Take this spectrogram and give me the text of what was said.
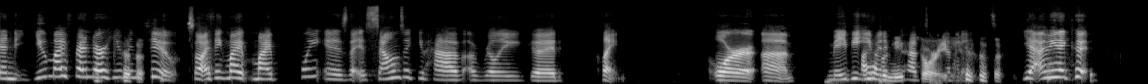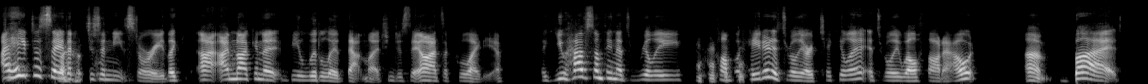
and you, my friend, are human too. So I think my my point is that it sounds like you have a really good claim, or um maybe I even if you have story. some evidence. Yeah, I mean, it could. I hate to say that it's just a neat story. Like I, I'm not going to belittle it that much and just say, "Oh, that's a cool idea." Like you have something that's really complicated. It's really articulate. It's really well thought out. Um, but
